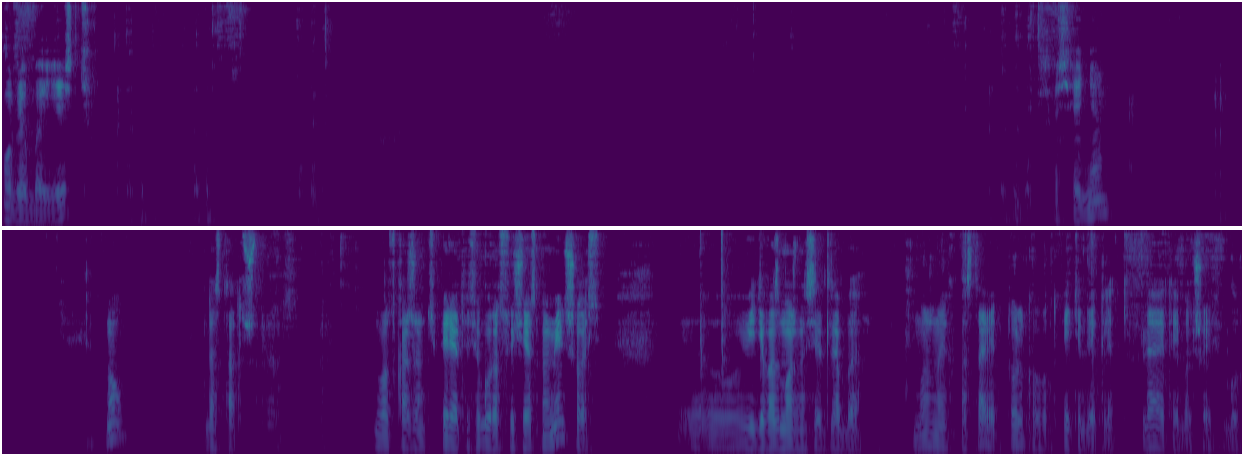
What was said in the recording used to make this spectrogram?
Обе B есть. Соседняя. Ну, достаточно. Вот, скажем, теперь эта фигура существенно уменьшилась э, в виде возможности для B можно их поставить только вот эти две клетки для этой большой фигуры.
